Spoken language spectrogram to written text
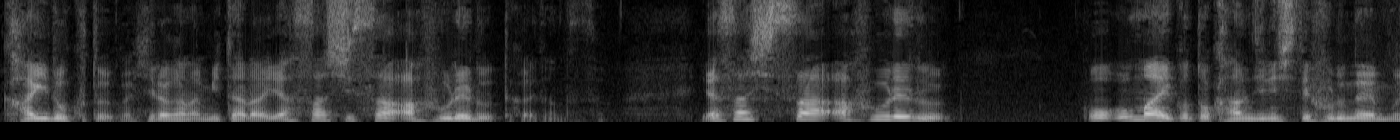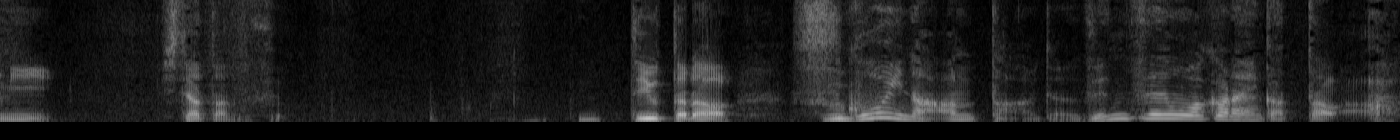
解読というか、ひらがな見たら、優しさあふれるって書いてあるんですよ。優しさあふれるをうまいこと漢字にしてフルネームにしてあったんですよ。って言ったら、すごいな、あんたみたいな。全然わからへんかったわ。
